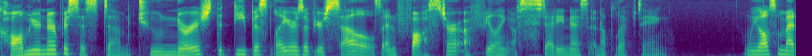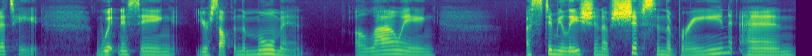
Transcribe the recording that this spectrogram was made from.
calm your nervous system, to nourish the deepest layers of your cells, and foster a feeling of steadiness and uplifting. We also meditate, witnessing yourself in the moment, allowing a stimulation of shifts in the brain and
